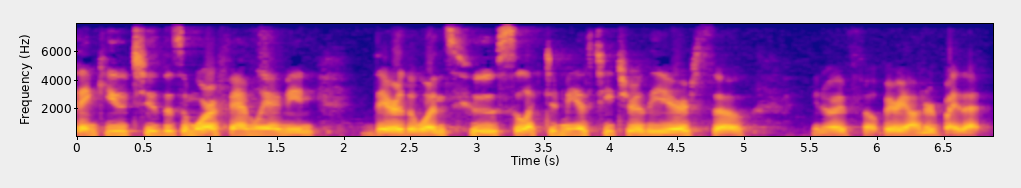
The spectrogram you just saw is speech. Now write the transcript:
thank you to the Zamora family. I mean, they're the ones who selected me as teacher of the year. So, you know, I've felt very honored by that.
